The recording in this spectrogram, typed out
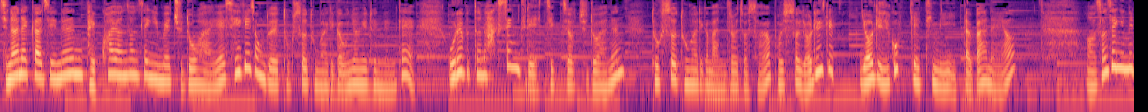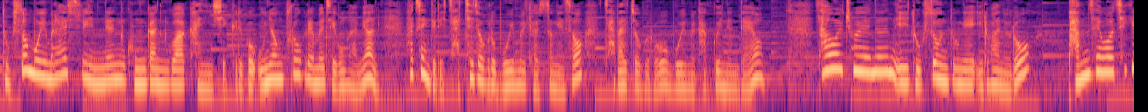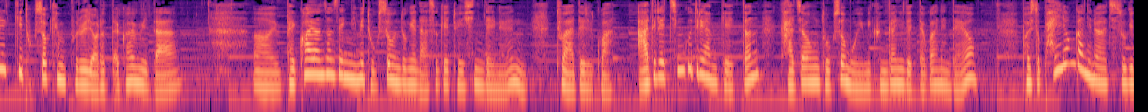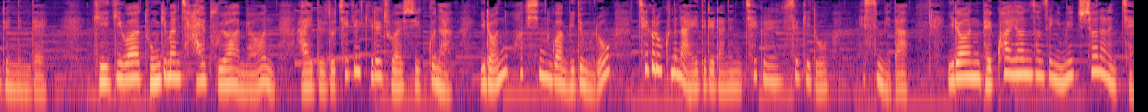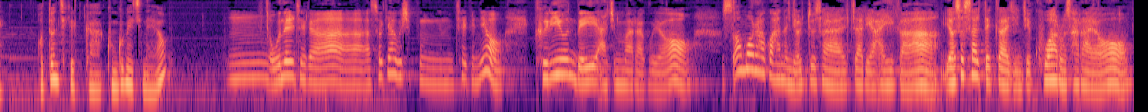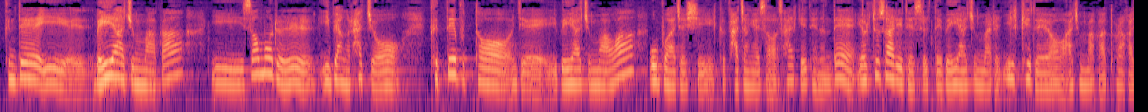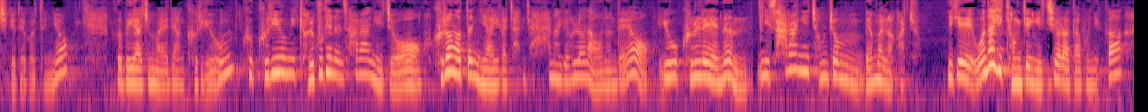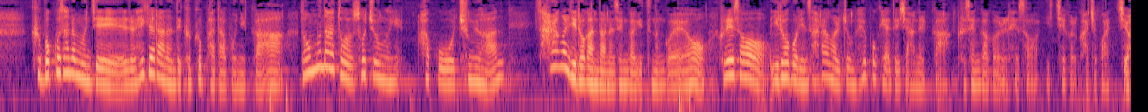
지난해까지는 백화연 선생님의 주도하에 3개 정도의 독서 동아리가 운영이 됐는데 올해부터는 학생들이 직접 주도하는 독서 동아리가 만들어져서요. 벌써 17개, 17개 팀이 있다고 하네요. 어, 선생님이 독서 모임을 할 수 있는 공간과 간식 그리고 운영 프로그램을 제공하면 학생들이 자체적으로 모임을 결성해서 자발적으로 모임을 갖고 있는데요. 4월 초에는 이 독서 운동의 일환으로 밤새워 책 읽기 독서 캠프를 열었다고 합니다. 어, 백화연 선생님이 독서 운동에 나서게 되신 데는 두 아들과 아들의 친구들이 함께 했던 가정 독서 모임이 근간이 됐다고 하는데요. 벌써 8년간이나 지속이 됐는데 계기와 동기만 잘 부여하면 아이들도 책 읽기를 좋아할 수 있구나. 이런 확신과 믿음으로 책으로 크는 아이들이라는 책을 쓰기도 했습니다. 이런 백화현 선생님이 추천하는 책, 어떤 책일까 궁금해지네요. 음, 오늘 제가 소개하고 싶은 책은요, 그리운 메이 아줌마라고요. 서머라고 하는 12살짜리 아이가 6살 때까지 이제 고아로 살아요. 근데 이 메이 아줌마가 이 서머를 입양을 하죠. 그때부터 이제 메이 아줌마와 오브 아저씨 그 가정에서 살게 되는데 12살이 됐을 때 메이 아줌마를 잃게 돼요. 아줌마가 돌아가시게 되거든요. 그 메이 아줌마에 대한 그리움, 그 그리움이 결국에는 사랑이죠. 그런 어떤 이야기가 잔잔하게 흘러나오는데요. 요 근래에는 이 사랑이 점점 메말라가죠. 이게 워낙에 경쟁이 치열하다 보니까 그 먹고 사는 문제를 해결하는데 급급하다 보니까 너무나도 소중하고 중요한 사랑을 잃어간다는 생각이 드는 거예요. 그래서 잃어버린 사랑을 좀 회복해야 되지 않을까 그 생각을 해서 이 책을 가지고 왔죠.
